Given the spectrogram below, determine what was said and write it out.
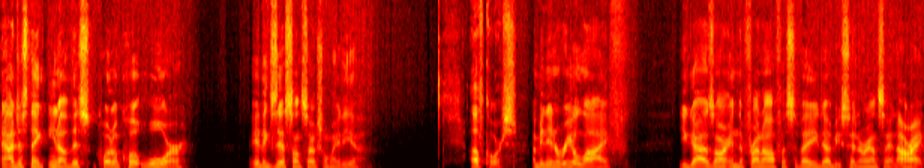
And I just think, you know, this quote unquote war, it exists on social media. Of course. I mean, in real life, you guys aren't in the front office of AEW sitting around saying, all right,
